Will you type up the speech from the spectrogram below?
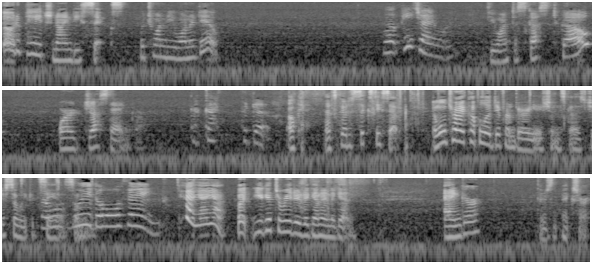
go to page 96. Which one do you want to do? What peach I want? Do you want disgust to go or just anger? Got to go. Okay, let's go to 67. And we'll try a couple of different variations, guys, just so we could see I some. read the whole thing. Yeah, yeah, yeah. But you get to read it again and again. Anger, there's the picture.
